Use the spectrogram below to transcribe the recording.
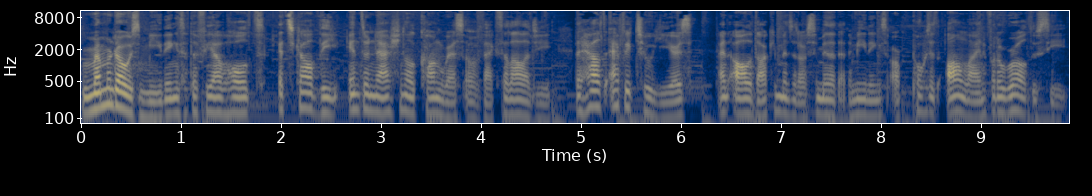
Remember those meetings that the FIAV holds? It's called the International Congress of Vexillology. They're held every two years, and all the documents that are submitted at the meetings are posted online for the world to see,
